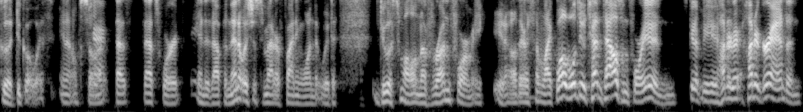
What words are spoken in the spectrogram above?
good to go with, you know. So sure. that's that's where it ended up. And then it was just a matter of finding one that would do a small enough run for me. You know, there's some like, well, we'll do 10,000 for you and it's going to be 100, 100 grand. And,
